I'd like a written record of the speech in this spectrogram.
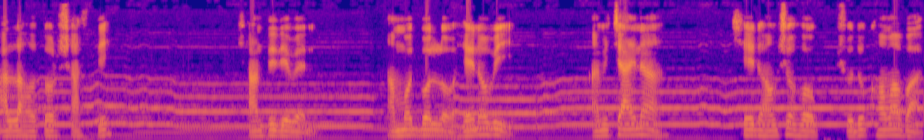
আল্লাহ তোর শাস্তি, শান্তি দেবেন। আহমদ বলল, হে নবী, আমি চাই না সে ধ্বংস হোক, শুধু ক্ষমা পাক।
